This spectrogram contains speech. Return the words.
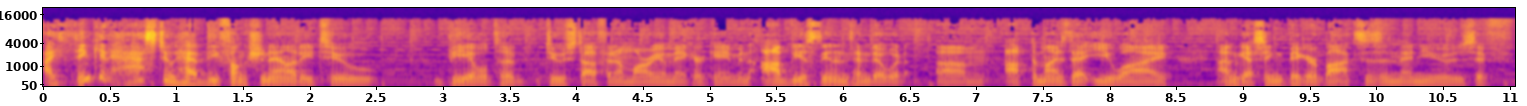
I think it has to have the functionality to be able to do stuff in a Mario Maker game, and obviously Nintendo would um, optimize that UI. I'm guessing bigger boxes and menus if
